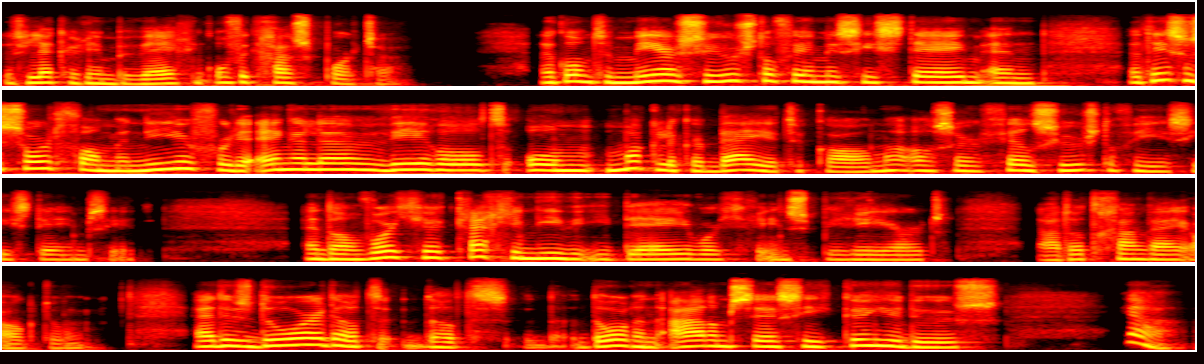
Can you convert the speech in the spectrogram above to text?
dus lekker in beweging, of ik ga sporten. En dan komt er meer zuurstof in mijn systeem en het is een soort van manier voor de engelenwereld om makkelijker bij je te komen als er veel zuurstof in je systeem zit. En dan word je, krijg je nieuwe ideeën, word je geïnspireerd. Nou, dat gaan wij ook doen. En dus door, dat, dat, door een ademsessie kun je dus, ja,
